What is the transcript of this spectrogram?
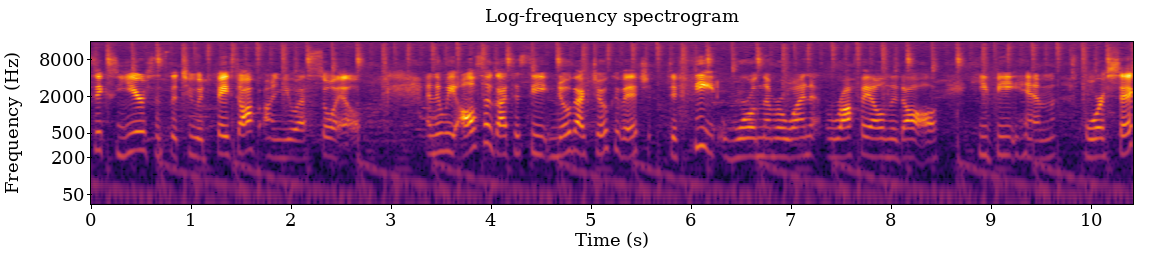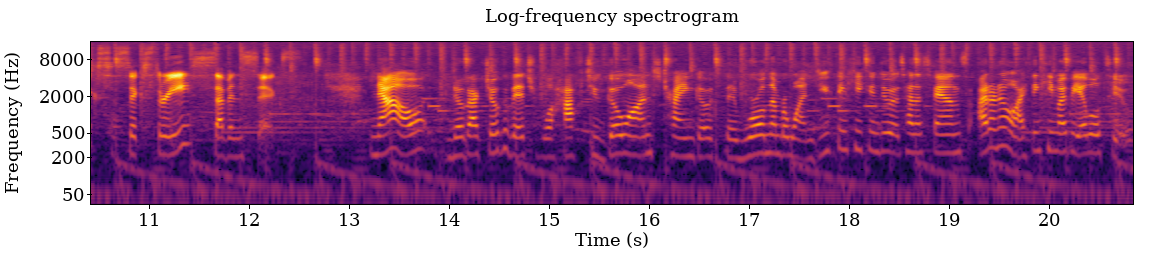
six years since the two had faced off on US soil. And then we also got to see Novak Djokovic defeat world number one Rafael Nadal. He beat him 4-6, 6-3, 7-6. Now, Novak Djokovic will have to go on to try and go to the world number one. Do you think he can do it, tennis fans? I don't know. I think he might be able to.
